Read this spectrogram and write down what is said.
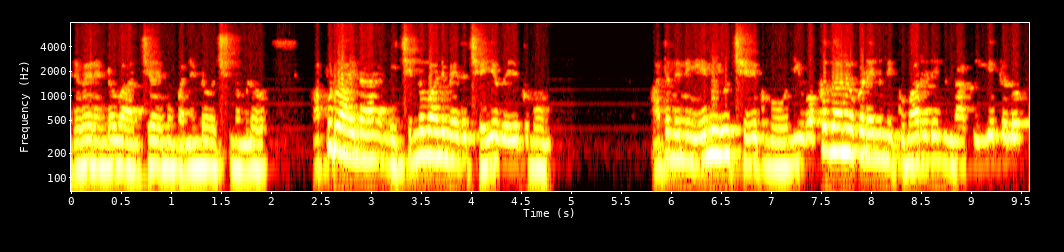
ఇరవై రెండవ అధ్యాయము పన్నెండవ చిన్నంలో అప్పుడు ఆయన నీ చిన్నవాని మీద చేయ వేయకము. అతనిని ఏమీ చేయకము. నీ ఒక్కగానే ఒకడైన నీ కుమారుడిని నాకు ఈయటలో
